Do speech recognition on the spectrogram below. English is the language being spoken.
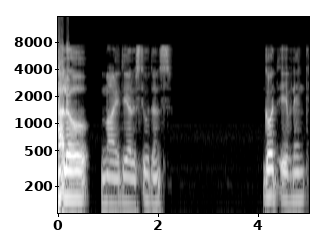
Hello, my dear students. Good evening.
